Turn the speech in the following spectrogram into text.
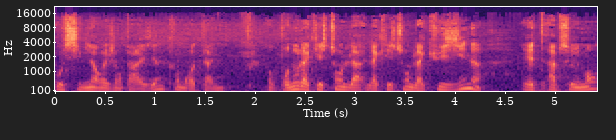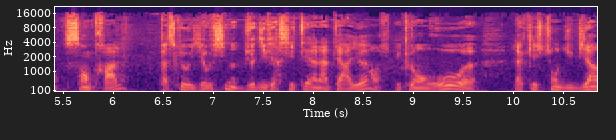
aussi bien en région parisienne qu'en Bretagne. Donc, pour nous, la question de la cuisine est absolument centrale parce qu'il y a aussi notre biodiversité à l'intérieur et qu'en gros, euh, la question du bien,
